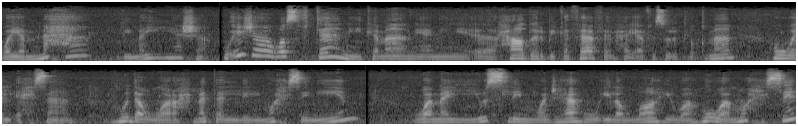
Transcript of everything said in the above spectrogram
ويمنحها لمن يشاء. وإجا وصف تاني كمان يعني آه، حاضر بكثافة الحقيقة في سورة لقمان هو الإحسان. هدى ورحمة للمحسنين ومن يسلم وجهه إلى الله وهو محسن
